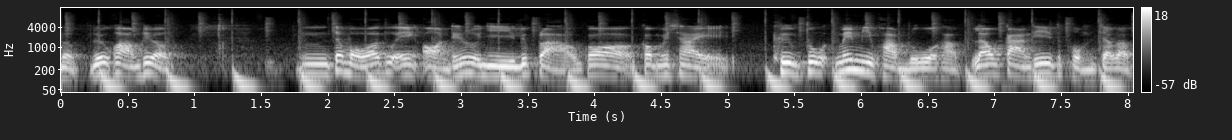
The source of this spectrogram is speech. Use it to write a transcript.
แบบด้วยความที่แบบจะบอกว่าตัวเองอ่อนเทคโนโลยีหรือเปล่าก็ก็ไม่ใช่ คือไม่มีความรู้ครับ แล้วการที่ผมจะแบบ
